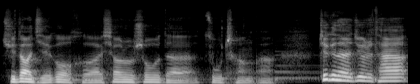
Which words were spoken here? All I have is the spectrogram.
渠道结构和销售收入的组成啊，这个呢就是它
